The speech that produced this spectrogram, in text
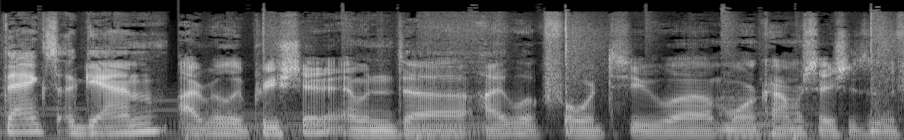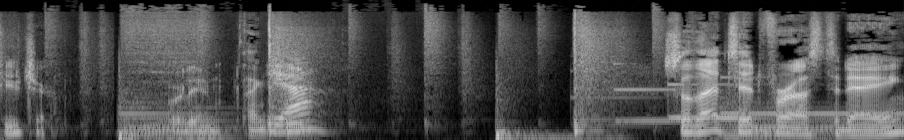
thanks again. I really appreciate it, and uh, I look forward to uh, more conversations in the future. Brilliant. Thank you. yeah. you. So that's it for us today.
